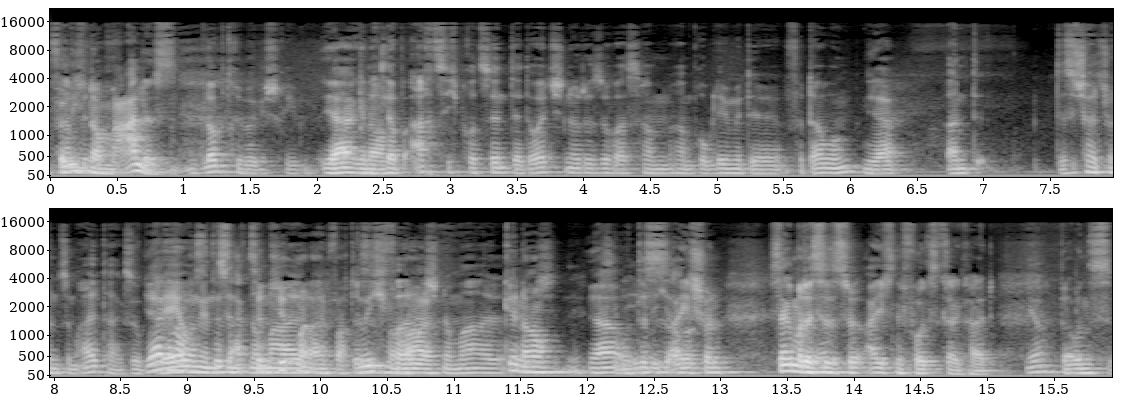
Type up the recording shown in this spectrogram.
völlig Normales. Einen Blog drüber geschrieben. Ja, genau. Ich glaube, 80 Prozent der Deutschen oder sowas haben, haben Probleme mit der Verdauung. Ja. Und das ist halt schon zum Alltag. So ja, genau, Blähungen genau, das, das sind normal, man einfach. Das Durchfall ist normal. normal. Genau, ja, und das ist eigentlich schon, ich sage mal, das ja. ist eigentlich eine Volkskrankheit. Ja. Bei uns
